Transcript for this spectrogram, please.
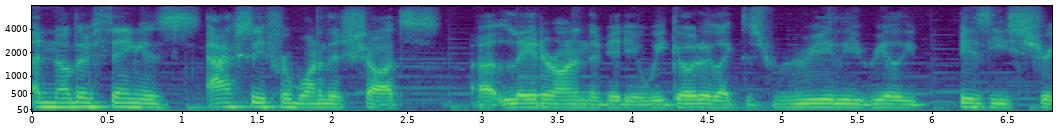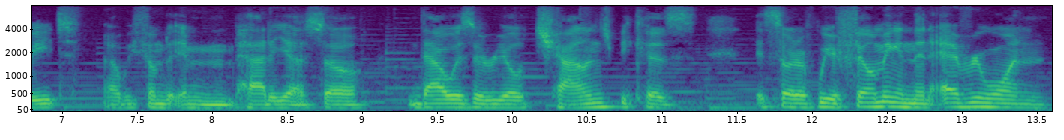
another thing is actually for one of the shots uh, later on in the video, we go to like this really really busy street. Uh, we filmed it in Pattaya, so that was a real challenge because it's sort of we are filming and then everyone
